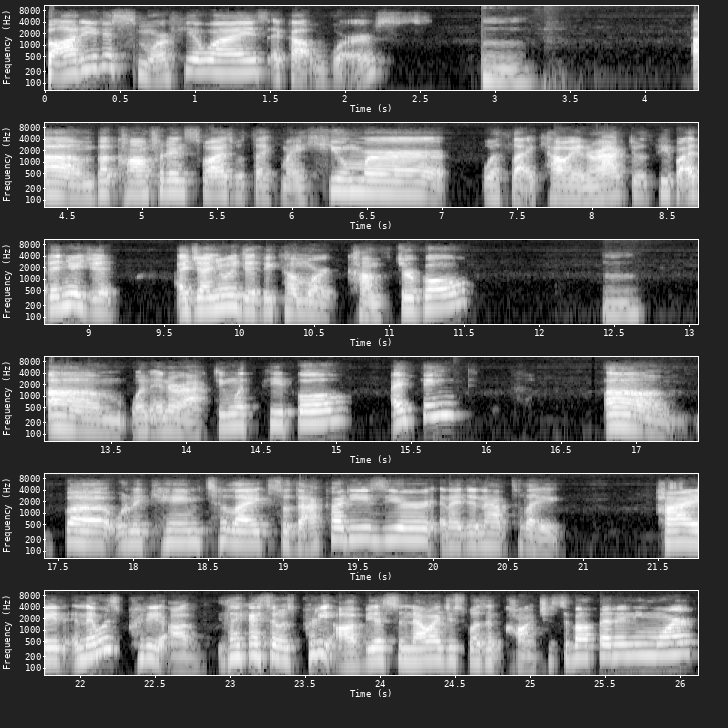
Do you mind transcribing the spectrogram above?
body dysmorphia wise, it got worse. Mm, Um, but confidence wise, with like my humor, with like how I interacted with people, I then you just I genuinely did become more comfortable mm, um when interacting with people. I think. Um, but when it came to like, so that got easier, and I didn't have to like hide, and it was pretty obvious. Like I said, it was pretty obvious, and now I just wasn't conscious about that anymore.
